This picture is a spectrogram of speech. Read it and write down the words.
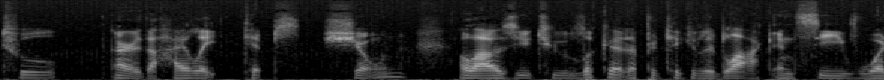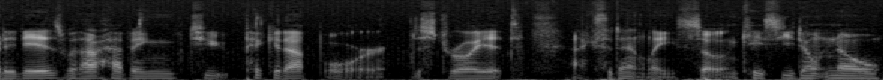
tool or the highlight tips shown allows you to look at a particular block and see what it is without having to pick it up or destroy it accidentally. So in case you don't know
